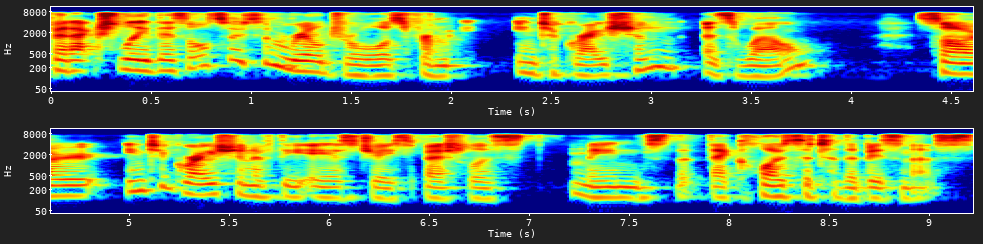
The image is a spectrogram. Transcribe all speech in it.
But actually, there's also some real draws from integration as well. So, integration of the ESG specialist means that they're closer to the business.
